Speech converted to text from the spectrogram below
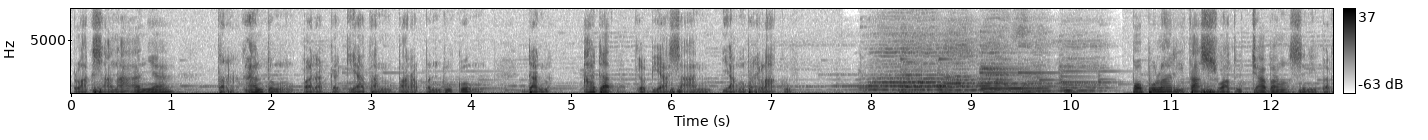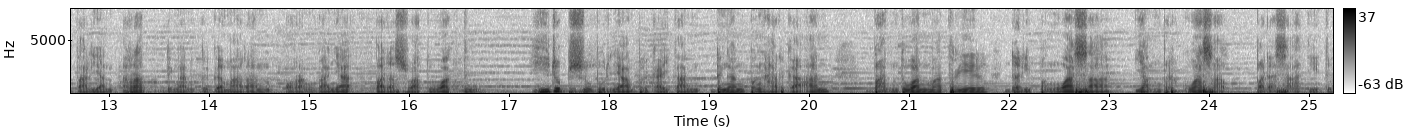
pelaksanaannya, tergantung pada kegiatan para pendukung dan adat kebiasaan yang berlaku. Popularitas suatu cabang seni bertalian erat dengan kegemaran orang banyak pada suatu waktu. Hidup suburnya berkaitan dengan penghargaan bantuan material dari penguasa yang berkuasa pada saat itu.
